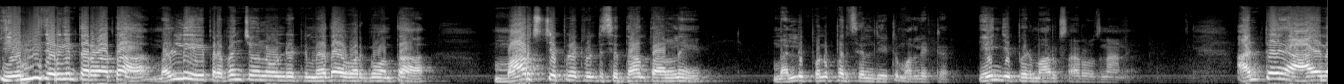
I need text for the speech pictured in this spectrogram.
ఇవన్నీ జరిగిన తర్వాత మళ్ళీ ప్రపంచంలో ఉండే మేధావి వర్గం అంతా మార్క్స్ చెప్పినటువంటి సిద్ధాంతాలని మళ్ళీ పునఃపరిశీలన చేయటం మొదలెట్టారు. ఏం చెప్పాడు మార్క్స్ ఆ రోజున అని? అంటే ఆయన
